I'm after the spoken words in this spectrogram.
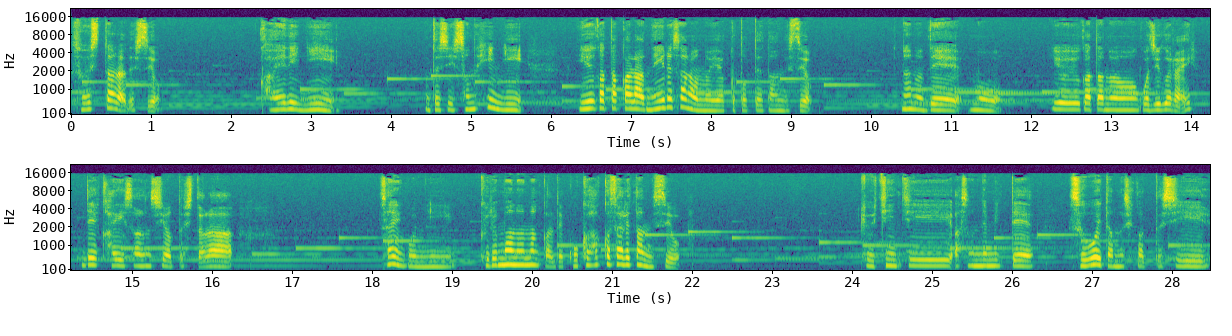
そしたらですよ帰りに私その日に夕方からネイルサロンの予約取ってたんですよ。なのでもう夕方の5時ぐらいで解散しようとしたら最後に車の中で告白されたんですよ。今日一日遊んでみてすごい楽しかったし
